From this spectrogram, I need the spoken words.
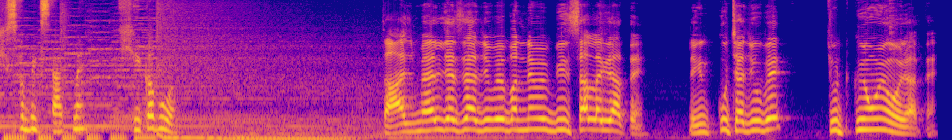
ये सब एक साथ में? ये कब हुआ? ताजमहल जैसे अजूबे बनने में बीस साल लग जाते हैं लेकिन कुछ अजूबे चुटकियों में हो जाते हैं।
